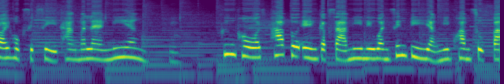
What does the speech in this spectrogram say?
2564 ทางแมลงเมี่ยง เพิ่งโพสต์ภาพตัวเองกับสามีในวันสิ้นปีอย่างมีความสุขไป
